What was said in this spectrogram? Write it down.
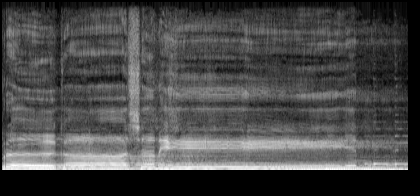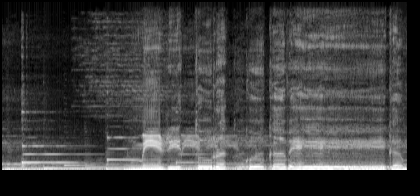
പ്രകാശമേ. മിഴി തുറക്കുക വേഗം.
